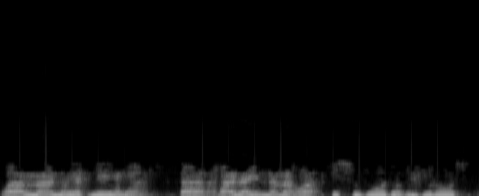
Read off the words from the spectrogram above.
وأما أنه يثنيهما فهذا إنما هو في السجود وفي الجلوس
